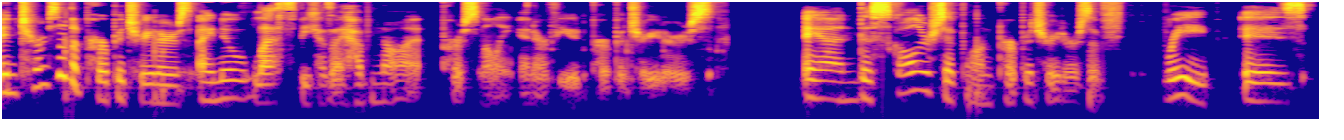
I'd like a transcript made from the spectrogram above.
In terms of the perpetrators, I know less because I have not personally interviewed perpetrators. And the scholarship on perpetrators of rape is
